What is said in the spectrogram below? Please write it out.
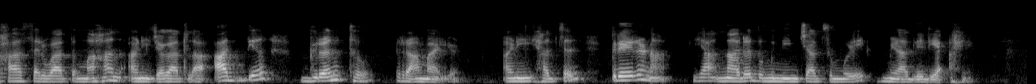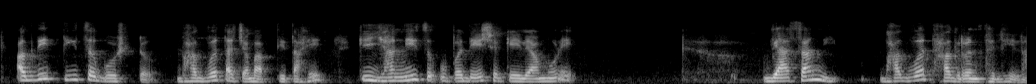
हा सर्वात महान आणि जगातला आद्य ग्रंथ रामायण. आणि ह्याचं प्रेरणा या नारद मुनींच्याच मुळे मिळालेली आहे. अगदी तीच गोष्ट भागवताच्या बाबतीत आहे की ह्यांनीच उपदेश केल्यामुळे व्यासांनी भागवत हा ग्रंथ लिहिला.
